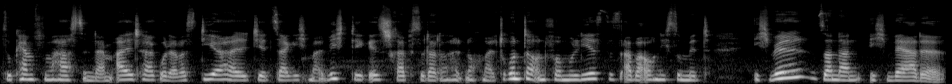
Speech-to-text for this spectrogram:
zu kämpfen hast in deinem Alltag oder was dir halt jetzt, sage ich mal, wichtig ist, schreibst du da dann halt nochmal drunter und formulierst es aber auch nicht so mit ich will, sondern ich werde.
